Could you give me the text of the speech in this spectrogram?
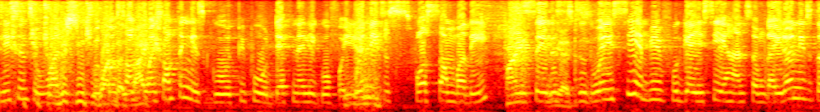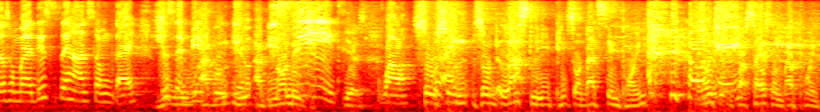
listen to, to what, listen to what because some, like. when something is good, people will definitely go for it. You When- don't need to force somebody Find- to say this yes. is good. When you see a beautiful girl, you see a handsome guy. You don't need to tell somebody this is a handsome guy, this is a beautiful girl. You see it. yes Wow. so so Right. so the- lastly please on that same point i want to Okay. emphasize on that point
